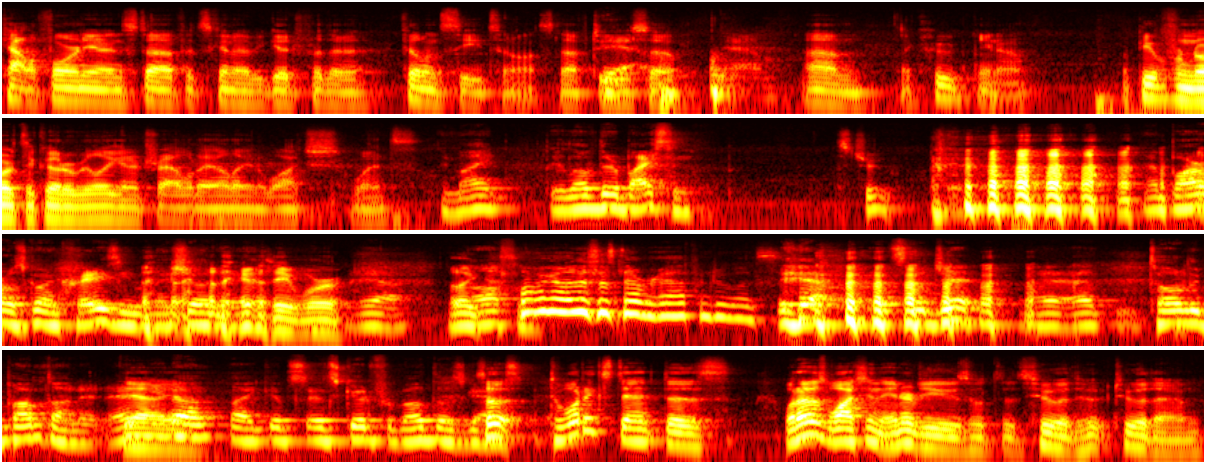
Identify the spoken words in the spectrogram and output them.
California and stuff, it's gonna be good for the filling seats and all that stuff too. Yeah. So, Yeah, um, like who you know, people from North Dakota really gonna travel to LA to watch Wentz? they might. They love their bison. It's true. That bar was going crazy when they showed they, it. they were. Yeah, like, awesome. oh my god, this has never happened to us. Yeah, it's legit. I, I'm totally pumped on it. And Yeah, you yeah. know, like it's it's good for both those guys. So, to what extent does when I was watching the interviews with the two of the, two of them,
